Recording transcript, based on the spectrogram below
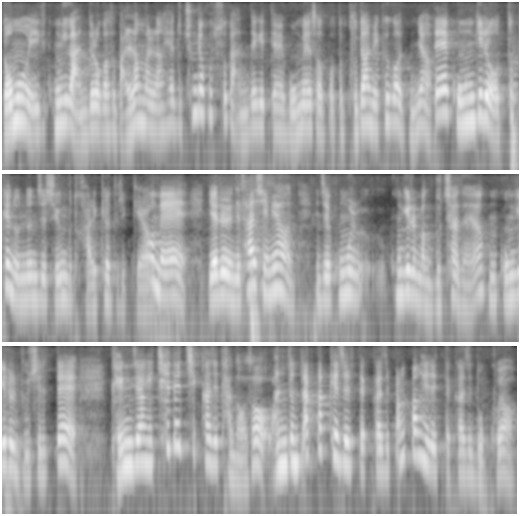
너무 이 공기가 안 들어가서 말랑말랑해도 충격 흡수가 안 되기 때문에 몸에서 어떤 부담이 크거든요. 때 공기를 어떻게 놓는지 지금부터 가르쳐 드릴게요. 처음에 얘를 이제 사시면 이제 공을 공기를 막 넣잖아요. 그럼 공기를 넣으실 때 굉장히 최대치까지 다 넣어서 완전 딱딱해질 때까지 빵빵해질 때까지 놓고요.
